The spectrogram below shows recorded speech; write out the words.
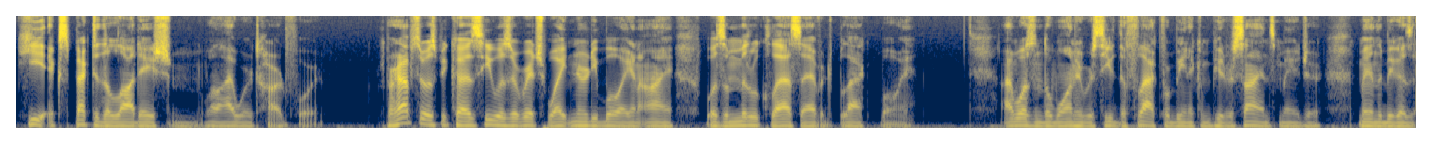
he expected the laudation, while I worked hard for it. Perhaps it was because he was a rich white nerdy boy and I was a middle class average black boy. I wasn't the one who received the flack for being a computer science major, mainly because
